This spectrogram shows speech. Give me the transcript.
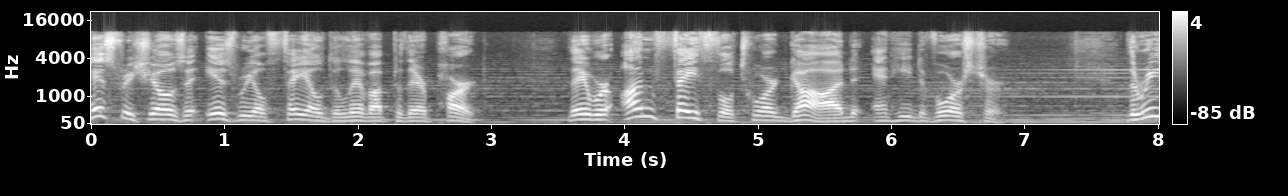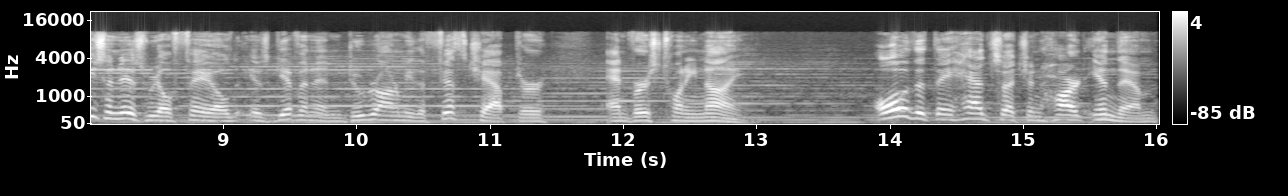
History shows that Israel failed to live up to their part. They were unfaithful toward God and He divorced her. The reason Israel failed is given in Deuteronomy, the fifth chapter, and verse 29. Oh, that they had such an heart in them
